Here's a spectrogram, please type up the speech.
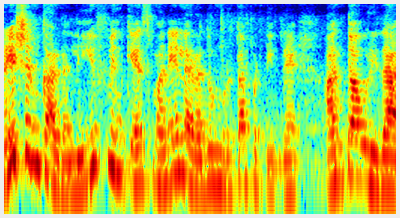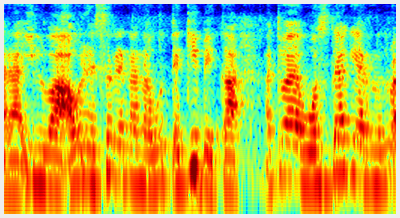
ರೇಷನ್ ಕಾರ್ಡ್ ಅಲ್ಲಿ ಇಫ್ ಇನ್ ಕೇಸ್ ಮನೆಯಲ್ಲಿ ಯಾರಾದ್ರೂ ಮೃತಪಟ್ಟಿದ್ರೆ ಅಂತವ್ರು ಇದಾರಾ ಇಲ್ವಾ? ಅವ್ರ ಹೆಸರನ್ನ ನಾವು ತೆಗಿಬೇಕಾ? ಅಥವಾ ಹೊಸದಾಗಿ ಯಾರನ್ನಾದ್ರೂ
